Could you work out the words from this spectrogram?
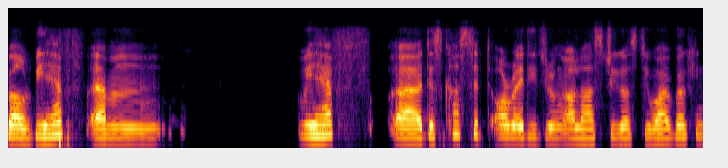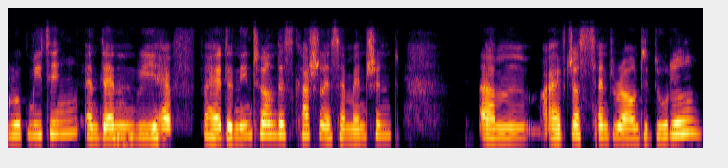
Well, we have um, we have uh, discussed it already during our last GGOS DOI working group meeting, and then mm-hmm. we have had an internal discussion, as I mentioned. Um, I have just sent around a doodle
